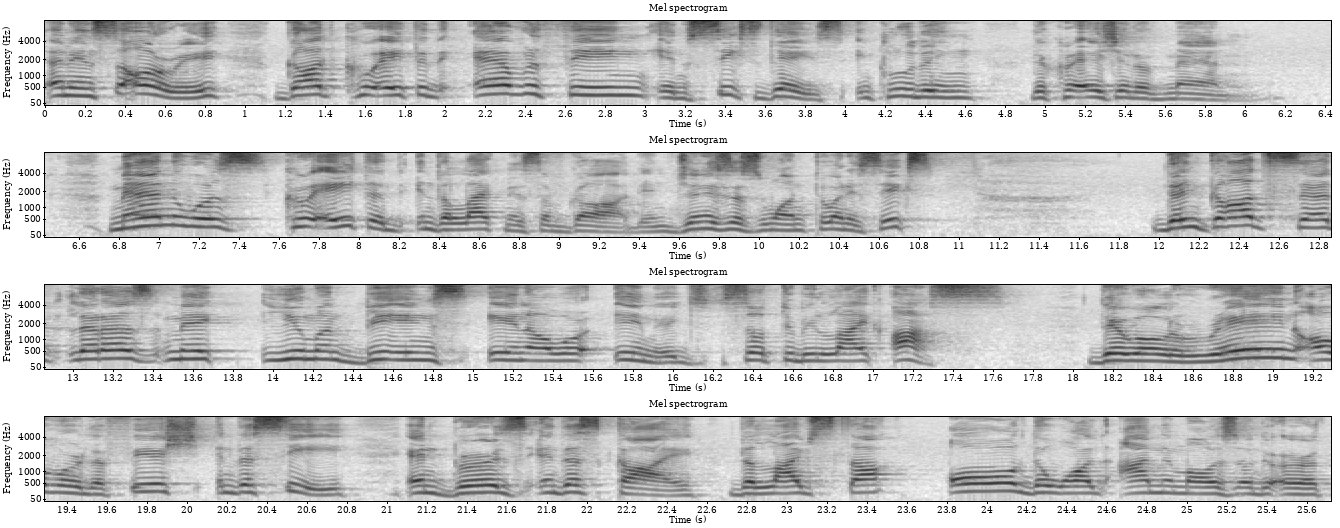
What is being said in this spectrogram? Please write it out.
And in summary, God created everything in six days, including the creation of man. Man was created in the likeness of God. In Genesis 1:26, then God said, "Let us make human beings in our image so to be like us. They will reign over the fish in the sea and birds in the sky, the livestock, all the wild animals on the earth,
